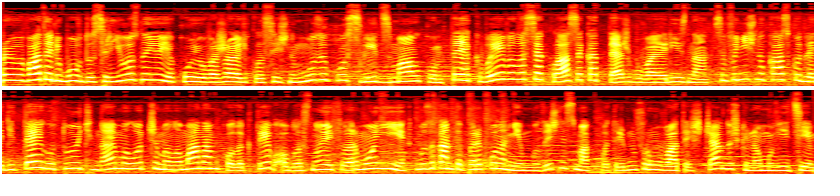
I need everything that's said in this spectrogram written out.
прививати любов до серйозної, якою вважають класичну музику, слід з малку. Та як виявилося, класика теж буває різна. Симфонічну казку для дітей готують наймолодшим меломанам колектив обласної філармонії. Музиканти переконані, музичний смак потрібно формувати ще в дошкільному віці.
